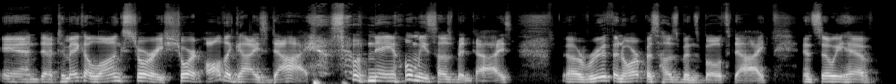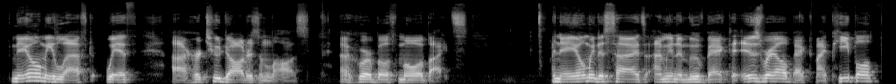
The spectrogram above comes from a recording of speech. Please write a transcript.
And uh, to make a long story short, all the guys die. so Naomi's husband dies. Uh, Ruth and Orpah's husbands both die. And so we have Naomi left with uh, her two daughters in laws, uh, who are both Moabites. Naomi decides, I'm going to move back to Israel, back to my people.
